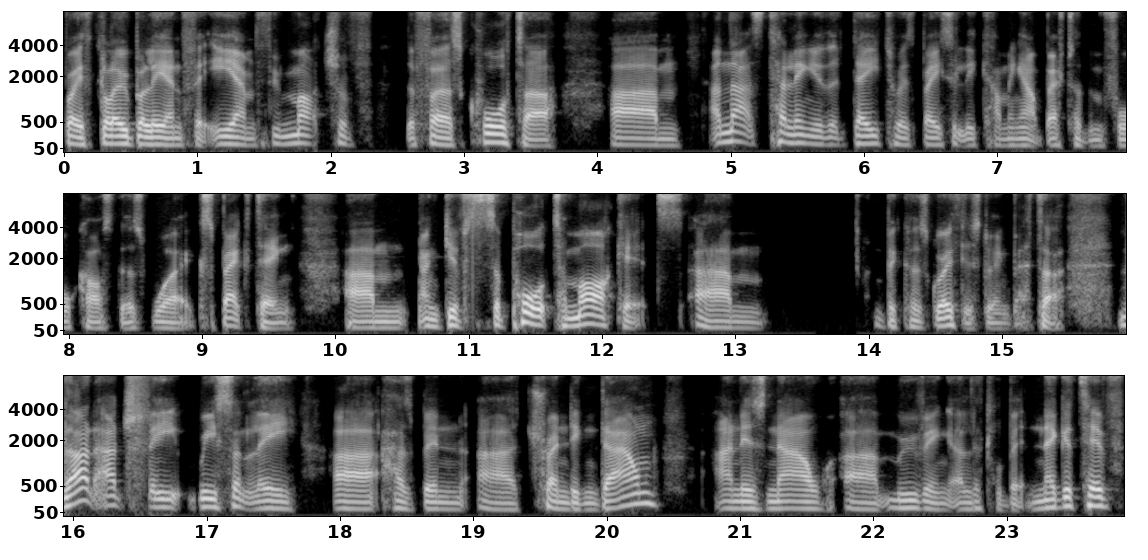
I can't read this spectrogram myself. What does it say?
both globally and for EM through much of the first quarter. Um, and that's telling you that data is basically coming out better than forecasters were expecting um, and gives support to markets um, because growth is doing better. That actually recently uh, has been uh, trending down and is now uh, moving a little bit negative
